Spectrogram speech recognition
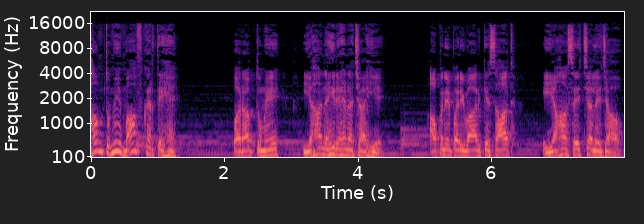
हम तुम्हें माफ़ करते हैं, पर अब तुम्हें यहाँ नहीं रहना चाहिए। अपने परिवार के साथ यहाँ से चले जाओ।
